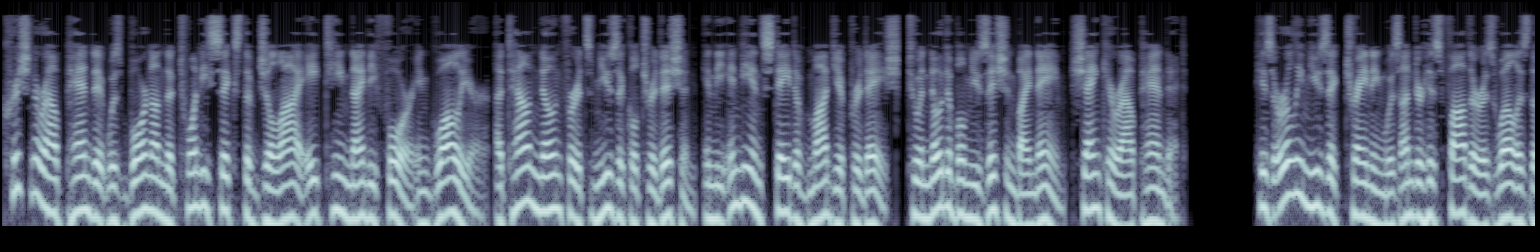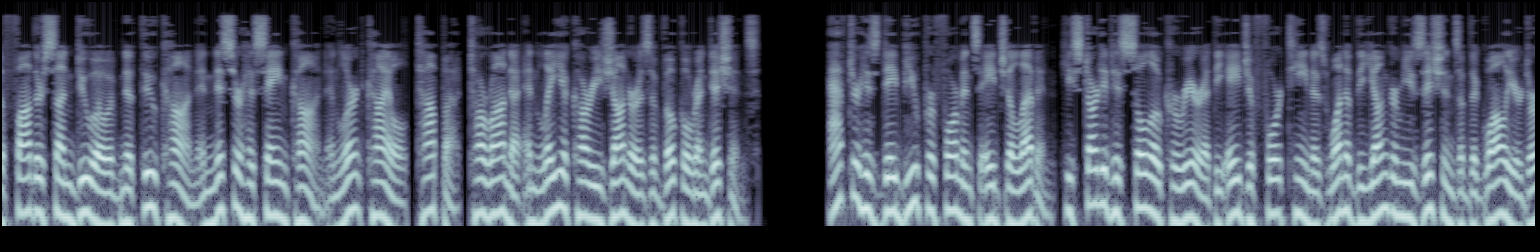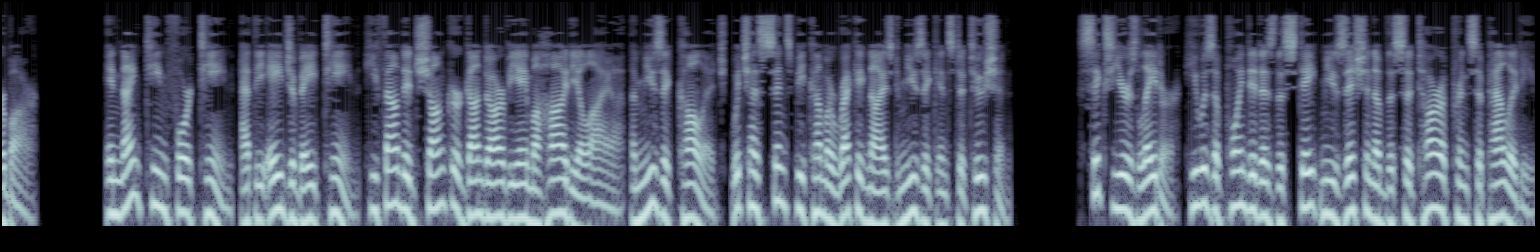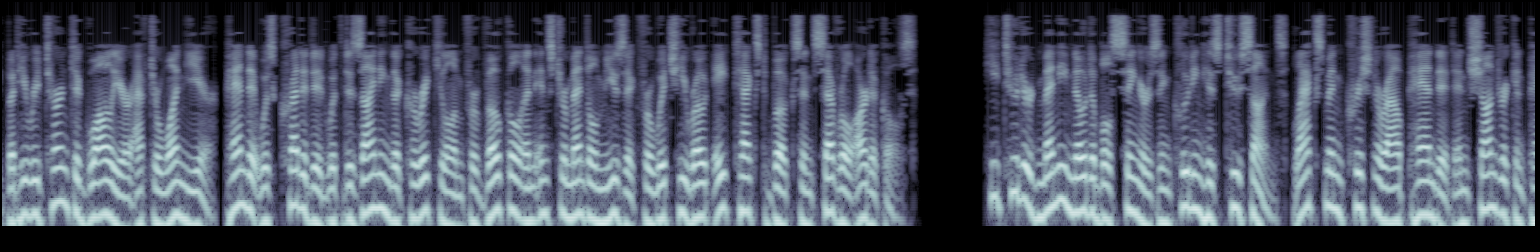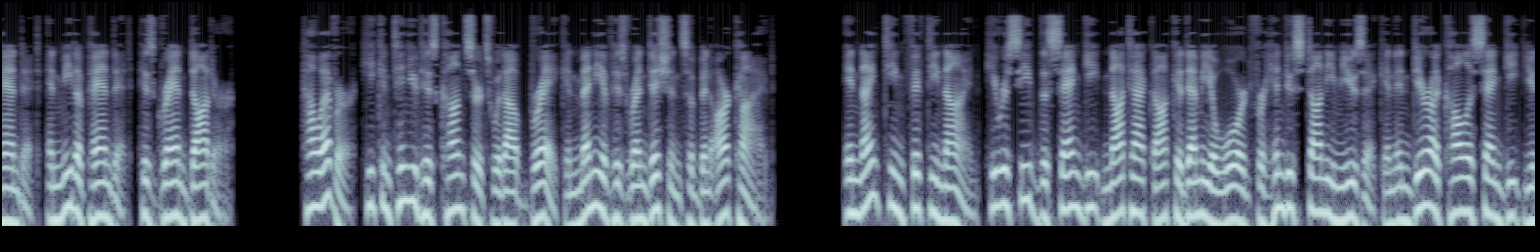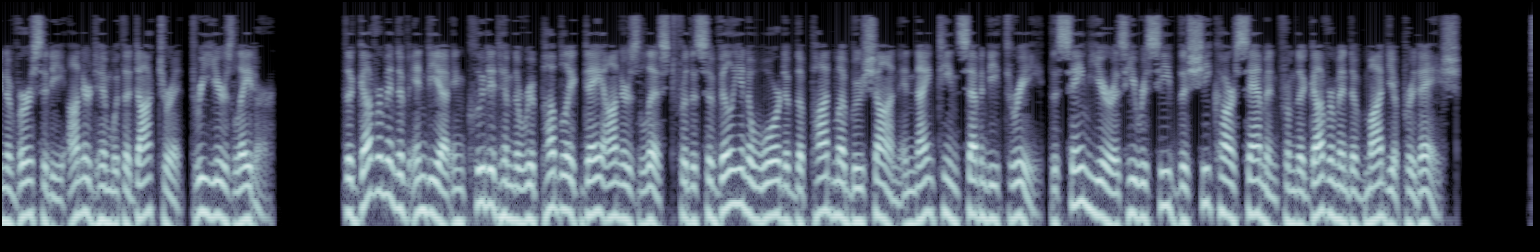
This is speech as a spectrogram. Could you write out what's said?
Krishnarao Pandit was born on 26 July 1894 in Gwalior, a town known for its musical tradition, in the Indian state of Madhya Pradesh, to a notable musician by name, Shankarao Pandit. His early music training was under his father as well as the father-son duo of Nathu Khan and Nisar Hussain Khan and learnt Khyal, Tapa, Tarana and Layakari genres of vocal renditions. After his debut performance aged 11, he started his solo career at the age of 14 as one of the younger musicians of the Gwalior Durbar. In 1914, at the age of 18, he founded Shankar Gandharva Mahavidyalaya, a music college, which has since become a recognized music institution. Six years later, he was appointed as the state musician of the Satara Principality but he returned to Gwalior after one year. Pandit was credited with designing the curriculum for vocal and instrumental music for which he wrote eight textbooks and several articles. He tutored many notable singers including his two sons, Laxman Krishnarao Pandit and Chandrakant Pandit, and Meeta Pandit, his granddaughter. However, he continued his concerts without break and many of his renditions have been archived. In 1959, he received the Sangeet Natak Akademi Award for Hindustani music and Indira Kala Sangeet University honoured him with a doctorate, three years later. The Government of India included him the Republic Day Honours list for the Civilian Award of the Padma Bhushan in 1973, the same year as he received the Shikhar Samman from the Government of Madhya Pradesh.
